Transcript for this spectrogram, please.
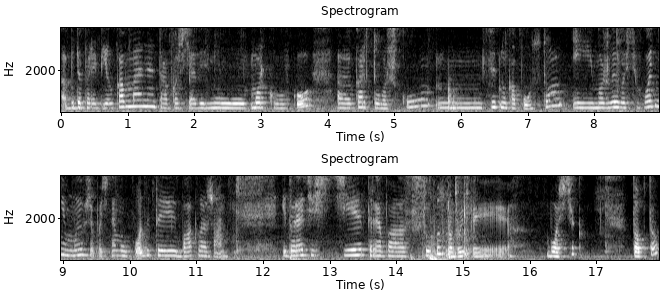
е, буде перепілка в мене. Також я візьму морковку, е, картошку, цвітну капусту. І, можливо, сьогодні ми вже почнемо вводити баклажан. І, до речі, ще треба з супу зробити борщик. Тобто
